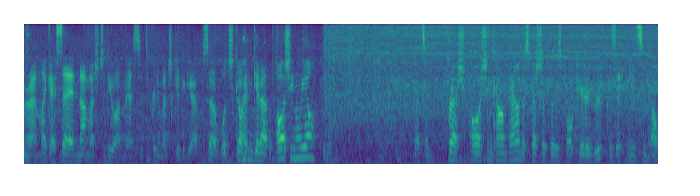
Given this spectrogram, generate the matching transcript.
All right, like I said, not much to do on this. It's pretty much good to go. So we'll just go ahead and get out the polishing wheel. Got some fresh polishing compound, especially for this bolt carrier group because it needs some help.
